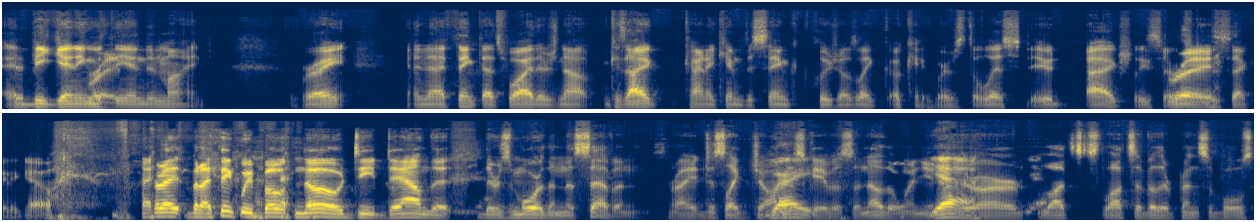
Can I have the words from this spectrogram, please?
and beginning right. with the end in mind right and I think that's why there's not because I kind of came to the same conclusion. I was like, okay, where's the list, dude? I actually searched right. it a second ago. but, but, I but I think we both know deep down that there's more than the seven, right? Just like John right. just gave us another one. You yeah, know, there are yeah. lots lots of other principles,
